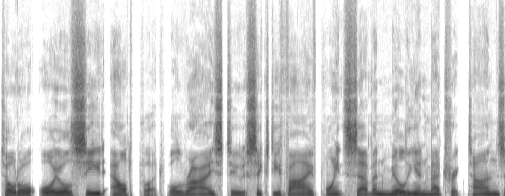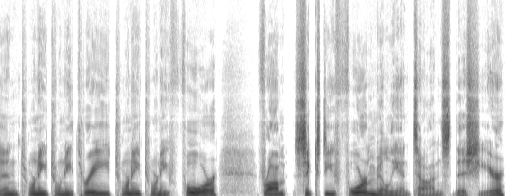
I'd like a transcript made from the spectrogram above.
Total oilseed output will rise to 65.7 million metric tons in 2023 2024 from 64 million tons this year,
